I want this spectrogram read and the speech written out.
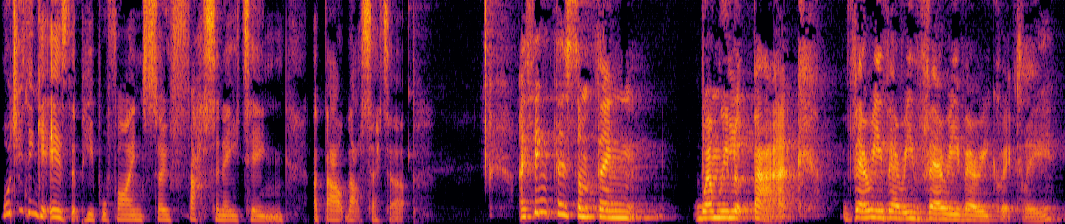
What do you think it is that people find so fascinating about that setup? I think there's something when we look back very, very, very, very quickly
